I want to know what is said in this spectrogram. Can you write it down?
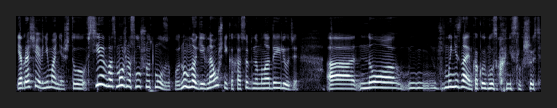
я обращаю внимание, что все, возможно, слушают музыку. Ну, многие в наушниках, особенно молодые люди. А, но мы не знаем, какую музыку они слушают.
